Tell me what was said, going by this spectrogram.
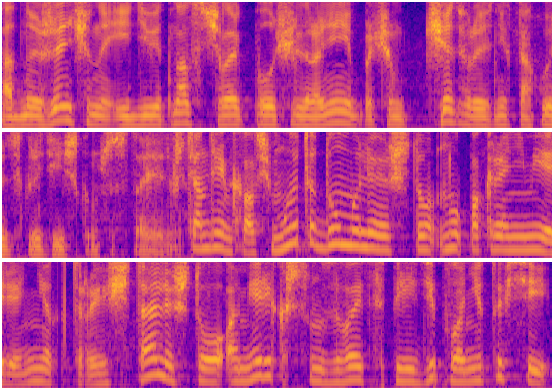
одной женщины, и 19 человек получили ранения, причем четверо из них находятся в критическом состоянии. Слушайте, Андрей Михайлович, мы это думали, что, ну, по крайней мере, некоторые считали, что Америка, что называется, впереди планеты всей.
